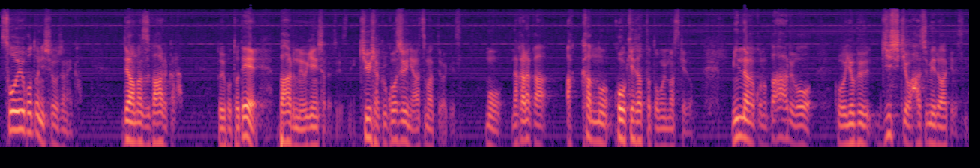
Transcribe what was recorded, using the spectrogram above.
そういうことにしようじゃないか。ではまずバールから。ということでバールの預言者たちですね950人集まってるわけです。もうなかなか圧巻の光景だったと思いますけどみんながこのバールをこう呼ぶ儀式を始めるわけですね。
